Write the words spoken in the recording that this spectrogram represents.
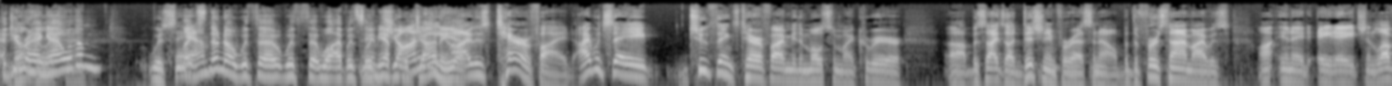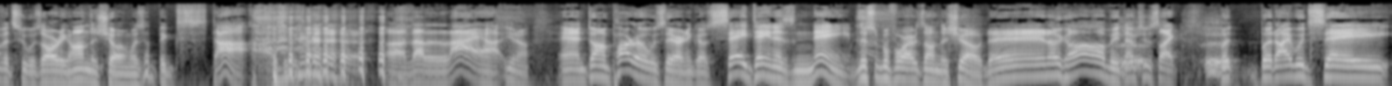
did you ever Don't hang do it, out with Sam. him With Sam, like no no with uh, with uh, well with Sam with yeah, Johnny, with Johnny yeah. I was terrified. I would say two things terrified me the most in my career, uh, besides auditioning for SNL. But the first time I was on, in 8H, and Lovitz, who was already on the show and was a big star, uh, la you know, and Don Pardo was there, and he goes, "Say Dana's name." This was before I was on the show. Dana Carvey. That was just like, but but I would say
